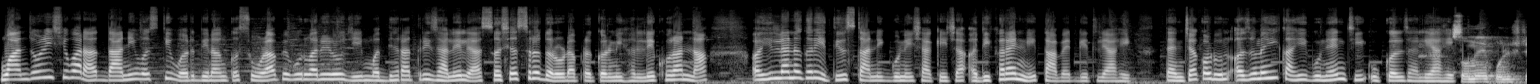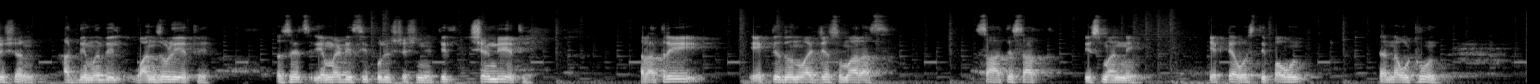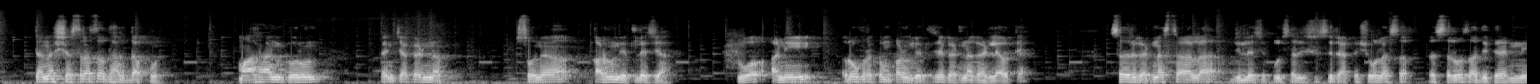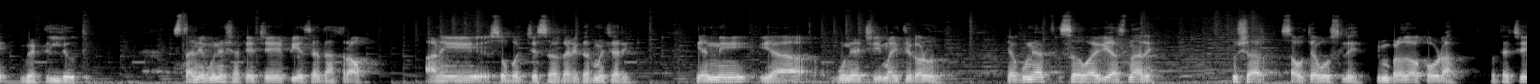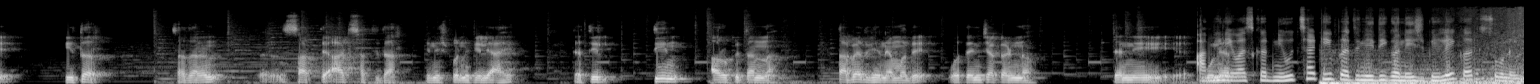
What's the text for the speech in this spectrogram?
वांजोळी शिवारात दानी वस्तीवर दिनांक सोळा फेब्रुवारी रोजी मध्यरात्री झालेल्या सशस्त्र दरोडा प्रकरणी हल्लेखोरांना अहिल्यानगर येथील स्थानिक गुन्हे शाखेच्या अधिकाऱ्यांनी ताब्यात घेतले आहे. त्यांच्याकडून अजूनही काही गुन्ह्यांची उकल झाली आहे. सोने पोलीस स्टेशन हद्दीमधील वांजोळी येथे तसेच M I D C police station येथील शेंडी येथे रात्री एक ते दोन वाजेच्या सुमारास सहा ते सात इस्मांनी एकट्या वस्ती पाहून त्यांना उठवून त्यांना शस्त्राचा धाक दाखवून मारहाण करून त्यांच्याकडनं सोनं काढून घेतल्याच्या व आणि रोख रक्कम काढून घेतल्याच्या घटना घडल्या होत्या. सदर घटनास्थळाला जिल्ह्याचे पोलीस अधीक्षक श्री राकेश ओला सर तर सर्वच अधिकाऱ्यांनी भेट दिली होती. स्थानिक गुन्हे शाखेचे पी एस आय धाकराव आणि सोबतचे सहकारी कर्मचारी यांनी या गुन्ह्याची माहिती काढून या गुन्ह्यात सहभागी असणारे तुषार सावत्या भोसले पिंपळगाव कवडा व त्याचे इतर साधारण सात ते आठ साथीदार हे निष्पन्न केले आहे. त्यातील तीन आरोपितांना ताब्यात घेण्यामध्ये व त्यांच्याकडनं त्यांनी आम्ही नेवास्कर न्यूजसाठी प्रतिनिधी गणेश भेलेकर सोनई.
